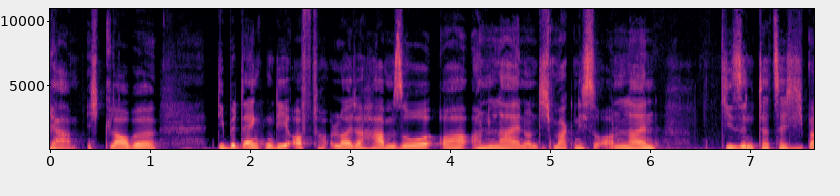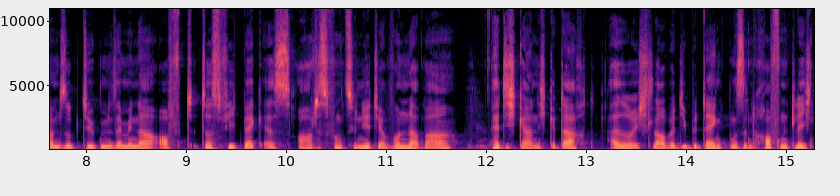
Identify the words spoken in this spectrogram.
ja, ich glaube, die Bedenken, die oft Leute haben, so oh, online und ich mag nicht so online, die sind tatsächlich beim Subtypen-Seminar oft, das Feedback ist, oh, das funktioniert ja wunderbar. Hätte ich gar nicht gedacht. Also ich glaube, die Bedenken sind hoffentlich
